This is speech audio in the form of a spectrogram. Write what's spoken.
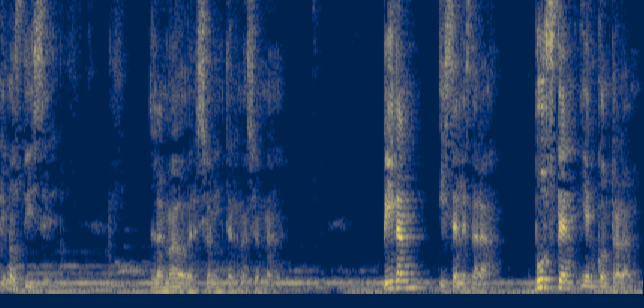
¿Qué nos dice la nueva versión internacional? Pidan y se les dará. Busquen y encontrarán.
